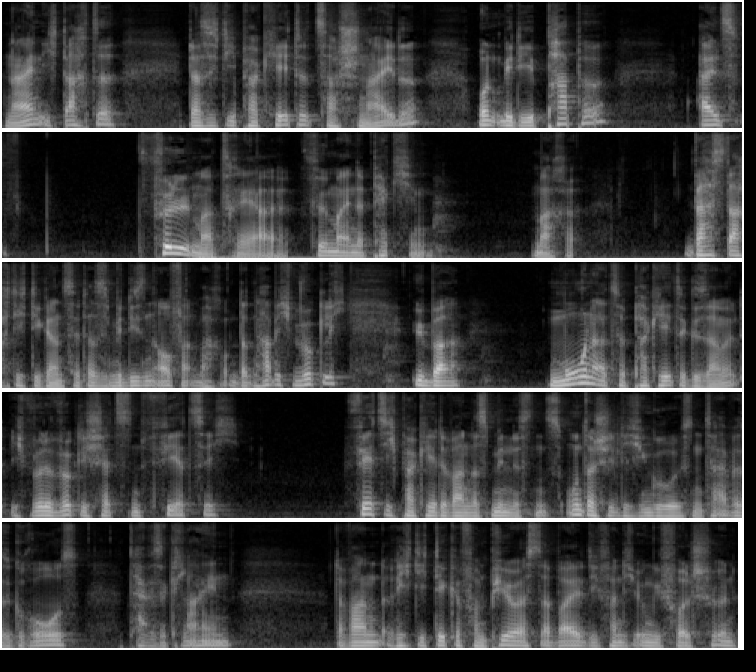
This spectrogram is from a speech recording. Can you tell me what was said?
Nein, ich dachte, dass ich die Pakete zerschneide und mir die Pappe als Füllmaterial für meine Päckchen mache. Das dachte ich die ganze Zeit, dass ich mir diesen Aufwand mache. Und dann habe ich wirklich über Monate Pakete gesammelt. Ich würde wirklich schätzen 40, 40 Pakete waren das mindestens, unterschiedlichen Größen, teilweise groß, teilweise klein. Da waren richtig dicke von Purist dabei, die fand ich irgendwie voll schön.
